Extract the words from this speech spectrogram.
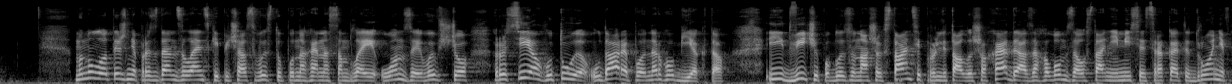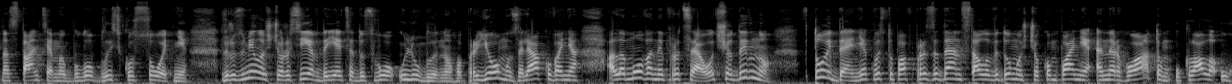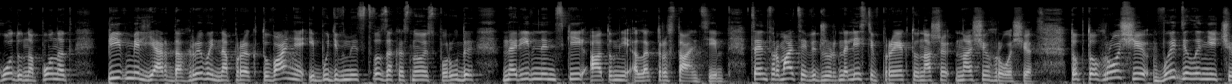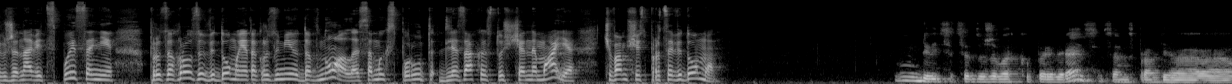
Минулого тижня президент Зеленський під час виступу на генасамблеї ООН заявив, що Росія готує удари по енергооб'єктах. І двічі поблизу наших станцій пролітали шахеди. А загалом за останній місяць ракети дронів над станціями було близько сотні. Зрозуміло, що Росія вдається до свого улюбленого прийому, залякування, але мова не про це. От що дивно, в той день, як виступав президент, стало відомо, що компанія Енергоатом уклала угоду на понад півмільярда гривень на проектування і будівництво захисної споруди на Рівненській атомній електростанції. Це інформація від журналістів проєкту «Наші, наші гроші. Тобто гроші виділені чи вже навіть списані. Про загрозу відомо, я так розумію, давно, але самих споруд для захисту ще немає. Чи вам щось про це відомо? Ну, Дивіться, це дуже легко перевіряється. Це насправді е,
